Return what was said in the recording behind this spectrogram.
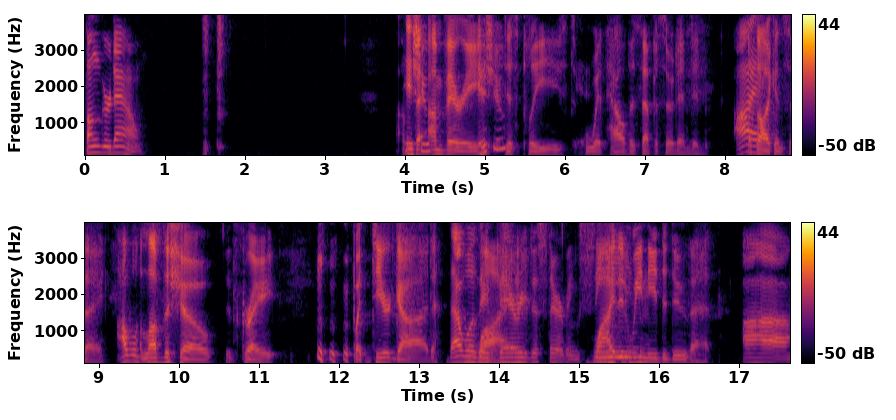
fung her down. I'm, ve- I'm very Issue? displeased with how this episode ended. I, That's all I can say. I will. I love the show. It's great. But dear God, that was why? a very disturbing scene. why did we need to do that? Uh,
